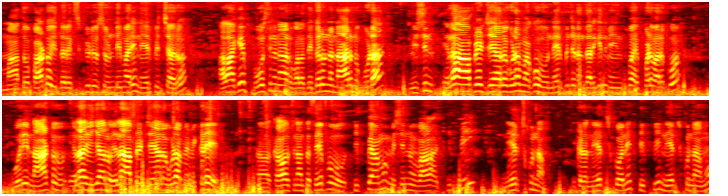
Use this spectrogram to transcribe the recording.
మాతో పాటు ఇద్దరు ఎగ్జిక్యూటివ్స్ ఉండి మరి నేర్పించారు. అలాగే పోసిన నారు వాళ్ళ దగ్గరున్న నారును కూడా మిషన్ ఎలా ఆపరేట్ చేయాలో కూడా మాకు నేర్పించడం జరిగింది. మేము ఇంకా ఇప్పటి వరకు వరి నాటు ఎలా వేయాలో ఎలా ఆపరేట్ చేయాలో కూడా మేము ఇక్కడే కావాల్సినంతసేపు తిప్పాము. మిషన్ వా తిప్పి నేర్చుకున్నాం ఇక్కడ నేర్చుకొని తిప్పి నేర్చుకున్నాము.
